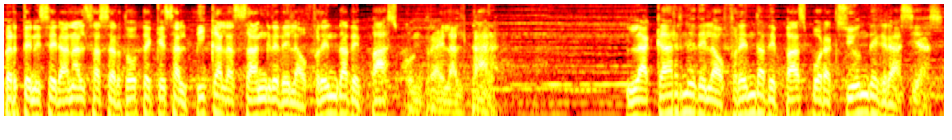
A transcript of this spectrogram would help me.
pertenecerán al sacerdote que salpica la sangre de la ofrenda de paz contra el altar. La carne de la ofrenda de paz por acción de gracias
